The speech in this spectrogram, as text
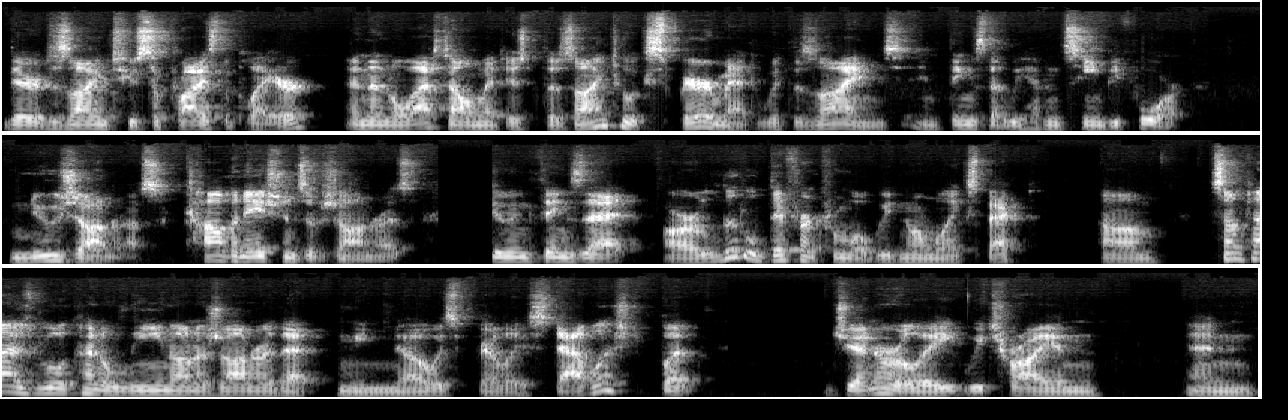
They're designed to surprise the player. And then the last element is designed to experiment with designs in things that we haven't seen before new genres, combinations of genres, doing things that are a little different from what we'd normally expect. Um, sometimes we'll kind of lean on a genre that we know is fairly established, but generally we try and and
